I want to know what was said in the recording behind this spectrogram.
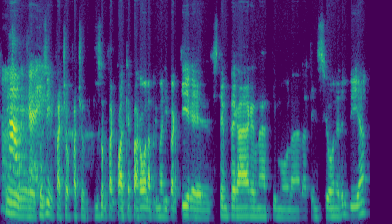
Ah, e okay. così faccio, faccio, giusto per fare qualche parola prima di partire, stemperare un attimo la, la tensione del via.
